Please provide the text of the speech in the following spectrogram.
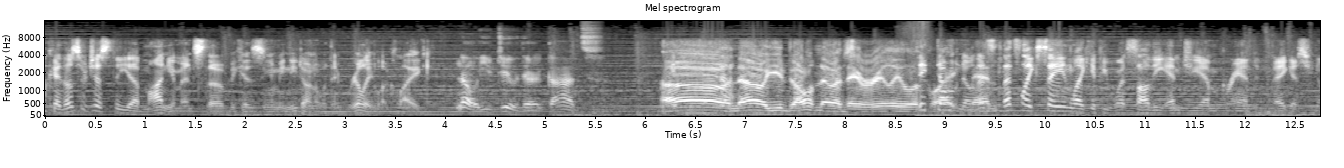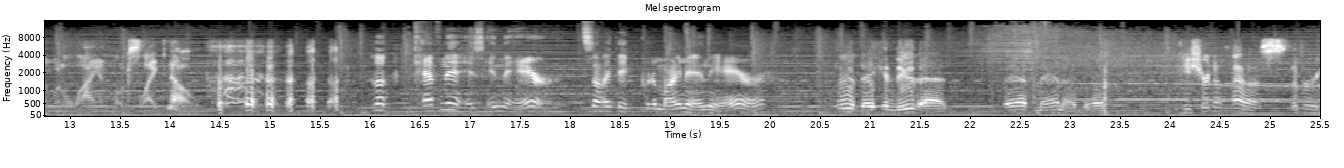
okay. Those are just the uh, monuments, though, because I mean, you don't know what they really look like. No, you do. They're gods. Oh no, you don't know what they really look They like, They don't know. man. That's that's like saying like if you saw the MGM Grand in Vegas, you know what a lion looks like. No. Look, Kefnet is in the air. It's not like they put a monument in the air. Dude, they can do that. They have mana, bro. He sure does have a slivery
